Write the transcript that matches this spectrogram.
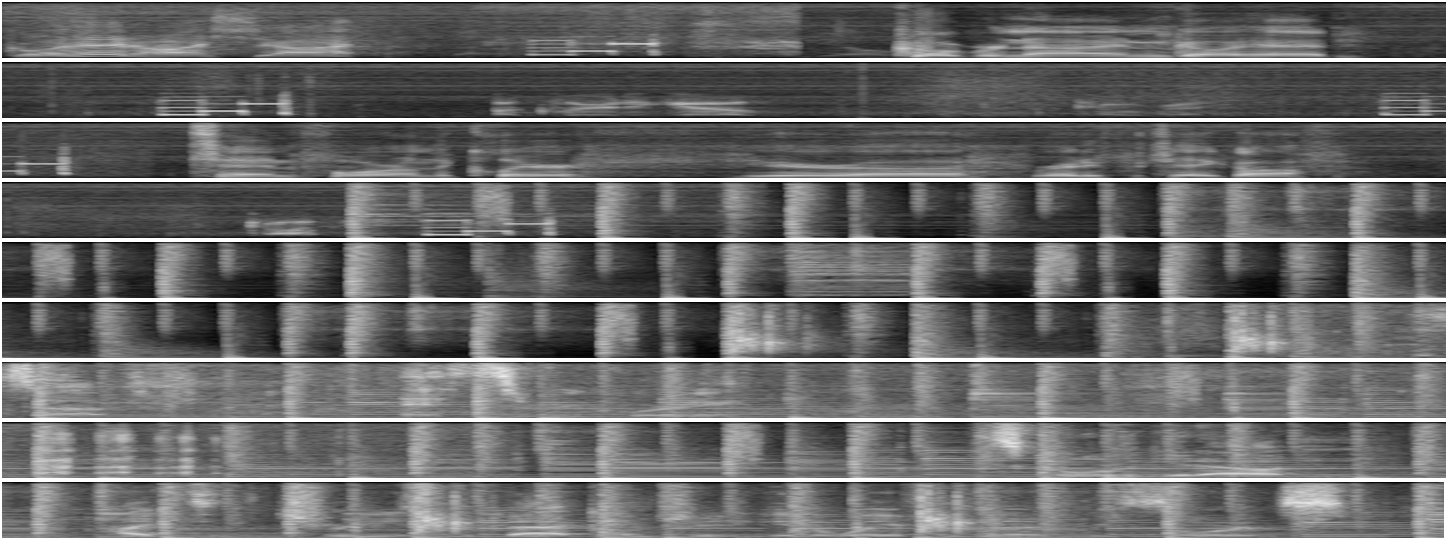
Go ahead, hot shot. Cobra 9, go ahead. All clear to go. Cobra. 10 4 on the clear. You're uh, ready for takeoff. Copy. What's up? It's a recording. it's cool to get out and hike to the in the backcountry to get away from the resorts.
